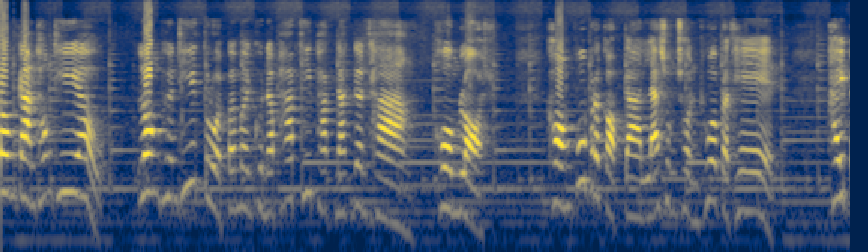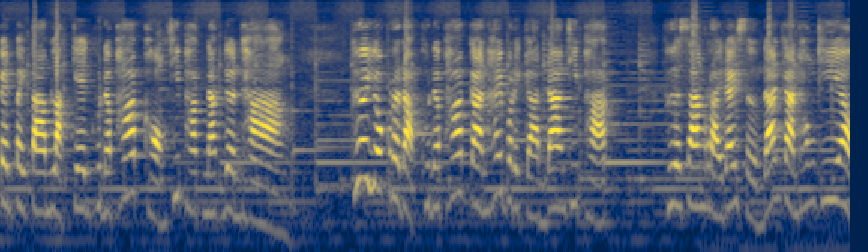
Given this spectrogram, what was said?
รมการท่องเที่ยว ลงพื้นที่ตรวจประเมินคุณภาพที่พักนักเดินทาง Home Lodge ของผู้ประกอบการและชุมชนทั่วประเทศ ให้เป็นไปตามหลักเกณฑ์คุณภาพของที่พักนักเดินทาง เพื่อยกระดับคุณภาพการให้บริการด้านที่พัก เพื่อสร้างรายได้เสริมด้านการท่องเที่ยว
